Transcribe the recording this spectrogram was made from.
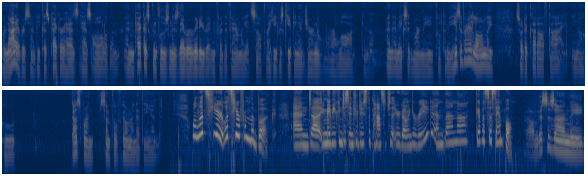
were not ever sent because Pecker has has all of them. And Pecker's conclusion is they were really written for the family itself, like he was keeping a journal or a log, you know, and that makes it more meaningful to me. He's a very lonely, sort of cut off guy, you know, who does find some fulfillment at the end. Well, let's hear. Let's hear from the book, and uh, maybe you can just introduce the passage that you're going to read, and then uh, give us a sample. Um, this is on the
